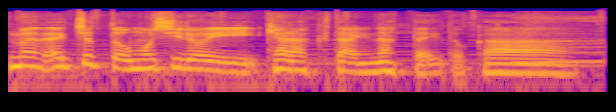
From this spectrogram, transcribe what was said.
まあ、ちょっと面白いキャラクターになったりとか。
